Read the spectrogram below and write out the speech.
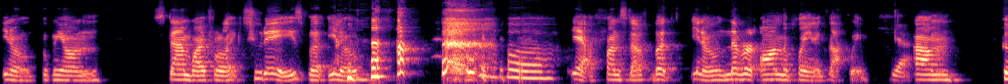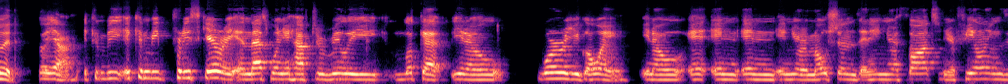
you know, put me on standby for like two days, but you know, oh. yeah, fun stuff, but you know, never on the plane exactly. Yeah. Um, good. So yeah, it can be, it can be pretty scary. And that's when you have to really look at, you know, where are you going, you know, in, in, in your emotions and in your thoughts and your feelings,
